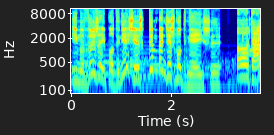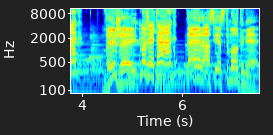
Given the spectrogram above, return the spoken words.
Im wyżej podniesiesz, tym będziesz modniejszy. O tak? Wyżej! Może tak? Teraz jest modnie.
